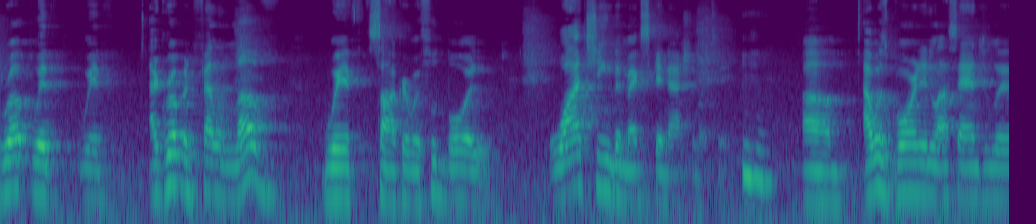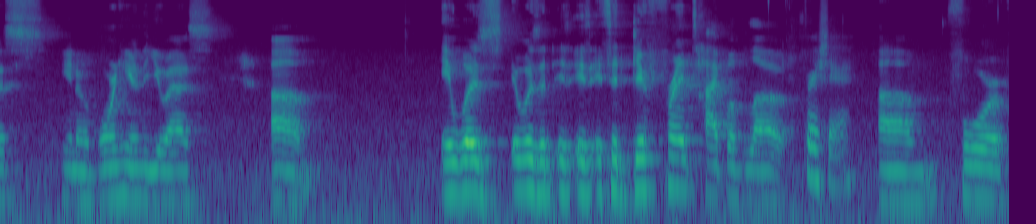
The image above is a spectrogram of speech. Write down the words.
grew up with with I grew up and fell in love with soccer, with football, watching the Mexican national team. Um, I was born in Los Angeles, you know, born here in the U.S. Um, it was it was a it, it's a different type of love For sure. Um, for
